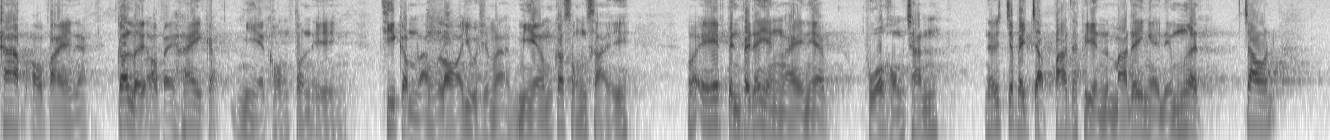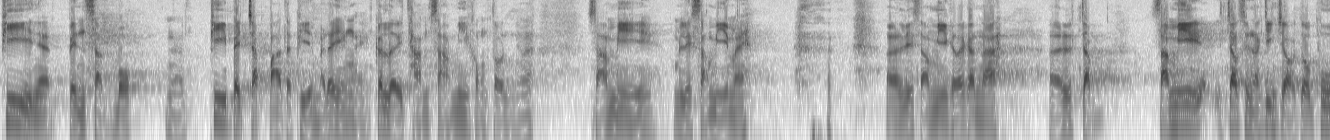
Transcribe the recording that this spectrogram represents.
คาบเอาไปเนี่ย ก็เลยเอาไปให้กับเมียของตนเอง ที่กำลังรออยู่ใช่ไหมเมียมก็สงสัย ว่าเอ๊ะเป็นไปได้ยังไงเนี่ยผัวของฉันแล้วจะไปจับปลาตะเพียนมาได้ยังไงเนี่ยเมื่อเจ้าพี่เนี่ยเป็นสัตว์บกนะพี่ไปจับปลาตะเพียนมาได้ยังไง ก็เลยถามสามีของตนใช่ไหมสามีมันเรียกสามีไหมเออเรียกสามีก็แล้วกันนะเออจับสามีเจ้าสุนัขจิ้งจอกตัวผู้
